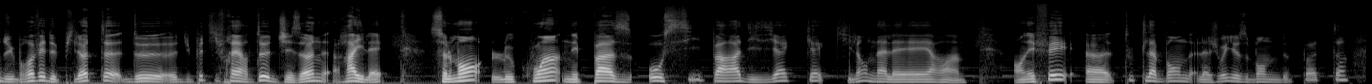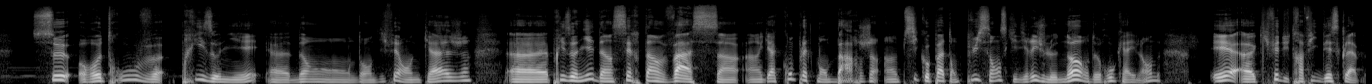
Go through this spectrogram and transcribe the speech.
du brevet de pilote du petit frère de Jason, Riley. Seulement, le coin n'est pas aussi paradisiaque qu'il en a l'air. En effet, toute la bande, la joyeuse bande de potes, se retrouve prisonnier euh, dans, différentes cages, euh, prisonnier d'un certain Vass, un, un gars complètement barge, un psychopathe en puissance qui dirige le nord de Rook Island et euh, qui fait du trafic d'esclaves.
